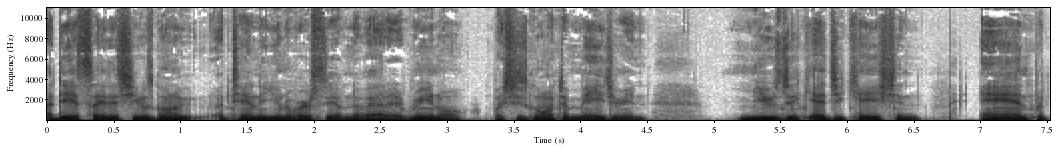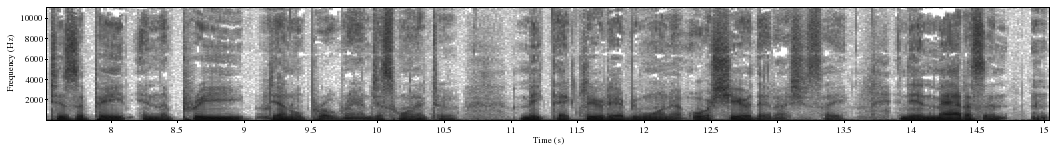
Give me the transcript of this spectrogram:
I did say that she was going to attend the University of Nevada at Reno, but she's going to major in music education and participate in the pre-dental program. Just wanted to make that clear to everyone, or share that, I should say. And then Madison,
